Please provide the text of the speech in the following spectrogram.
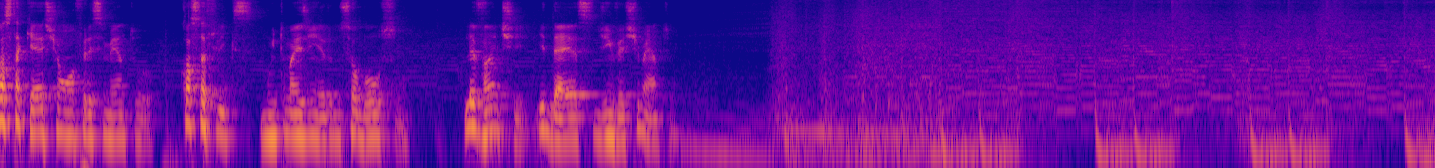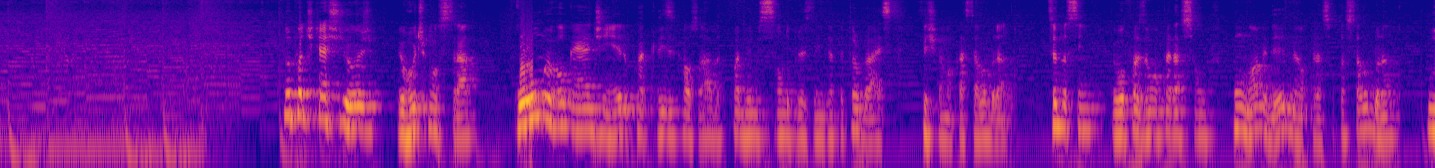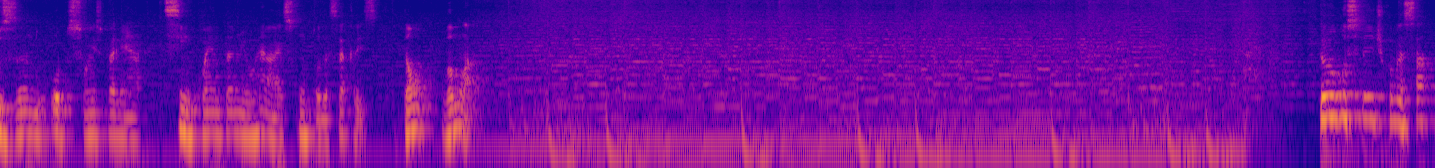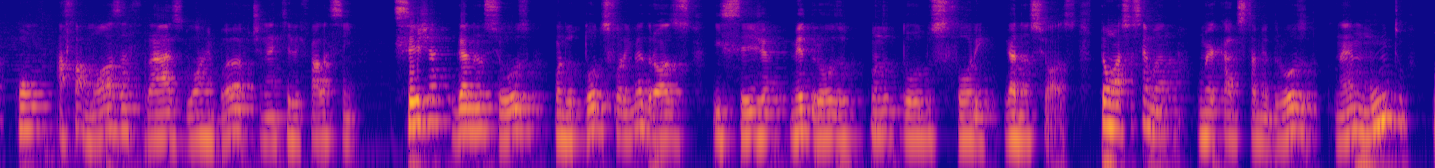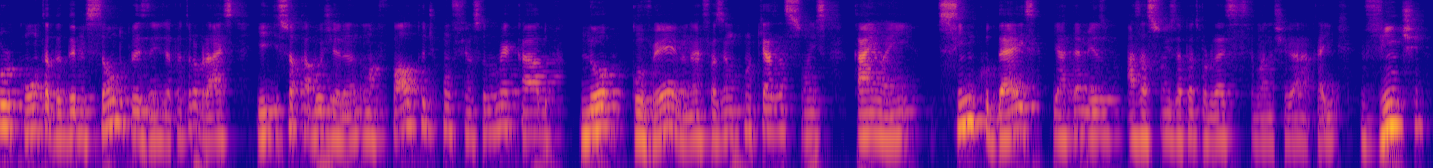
Costa Cash é um oferecimento Costa Flix, muito mais dinheiro no seu bolso. Levante ideias de investimento. No podcast de hoje, eu vou te mostrar como eu vou ganhar dinheiro com a crise causada com a demissão do presidente da Petrobras, que se chama Castelo Branco. Sendo assim, eu vou fazer uma operação com o nome dele, né, Operação Castelo Branco, usando opções para ganhar 50 mil reais com toda essa crise. Então, vamos lá. Então eu gostaria de começar com a famosa frase do Warren Buffett, né, que ele fala assim: Seja ganancioso quando todos forem medrosos e seja medroso quando todos forem gananciosos. Então, essa semana o mercado está medroso, né? Muito por conta da demissão do presidente da Petrobras e isso acabou gerando uma falta de confiança no mercado, no governo, né? Fazendo com que as ações caiam aí 5, 10 e até mesmo as ações da Petrobras essa semana chegaram a cair 20%.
